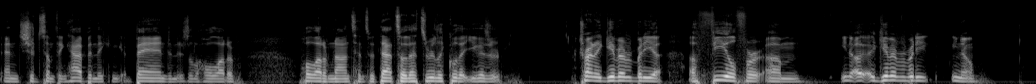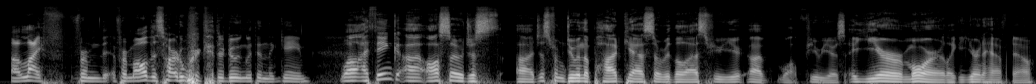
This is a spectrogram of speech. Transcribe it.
And should something happen, they can get banned. And there's a whole lot of whole lot of nonsense with that. So that's really cool that you guys are trying to give everybody a, a feel for um you know uh, give everybody you know a life from the, from all this hard work that they're doing within the game. Well, I think uh, also just uh, just from doing the podcast over the last few years, uh, well, few years, a year or more, like a year and a half now.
